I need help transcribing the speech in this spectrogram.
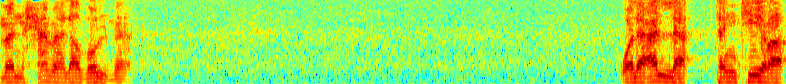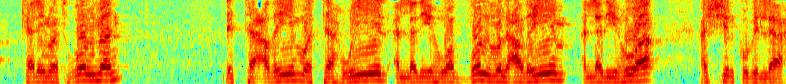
من حمل ظلما. ولعل تنكير كلمة ظلما للتعظيم والتهويل الذي هو الظلم العظيم الذي هو الشرك بالله.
